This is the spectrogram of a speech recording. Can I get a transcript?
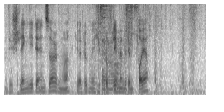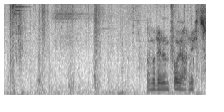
Und die Schlängli der entsorgen, wa? Die hat irgendwelche Probleme mit dem Feuer. was haben wir denn im Feuer? Nichts.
